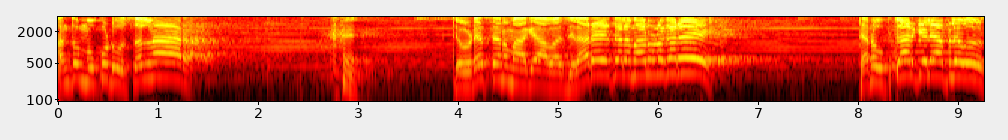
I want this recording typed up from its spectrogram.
आणि तो मुकुट उचलणार. तेवढ्यात त्यानं मागे आवाज दिला अरे त्याला मारू नका रे. त्यानं उपकार केले आपल्यावर.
